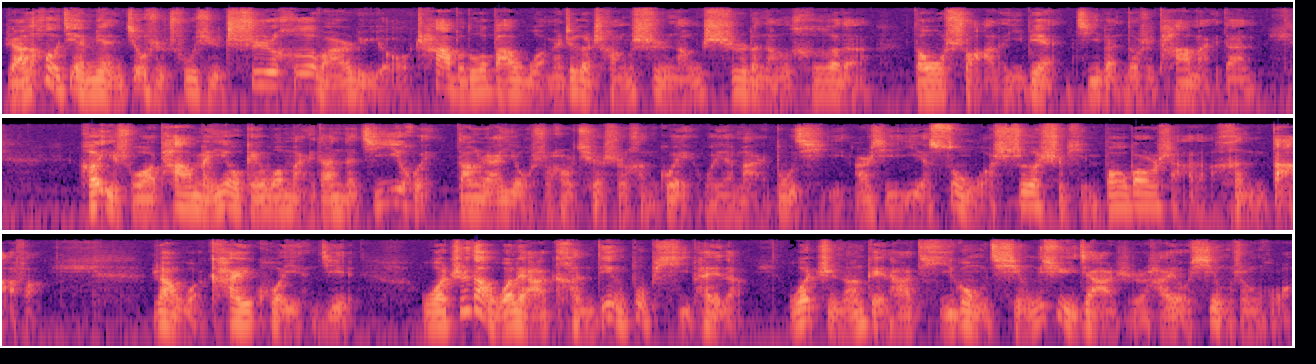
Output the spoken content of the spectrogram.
然后见面就是出去吃喝玩旅游，差不多把我们这个城市能吃的能喝的都耍了一遍，基本都是他买单。可以说他没有给我买单的机会。当然有时候确实很贵，我也买不起，而且也送我奢侈品包包啥的，很大方，让我开阔眼界。我知道我俩肯定不匹配的，我只能给他提供情绪价值，还有性生活。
